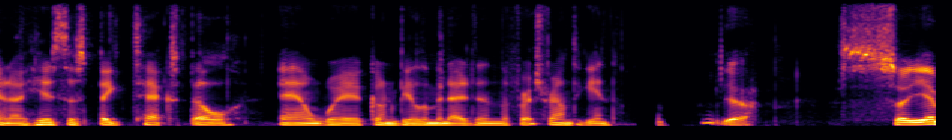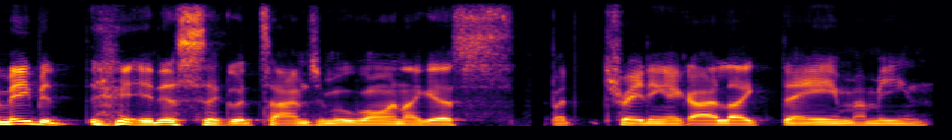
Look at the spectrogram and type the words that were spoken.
you know, here's this big tax bill, and we're going to be eliminated in the first round again. Yeah. So yeah, maybe it is a good time to move on, I guess. But trading a guy like Dame, I mean,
